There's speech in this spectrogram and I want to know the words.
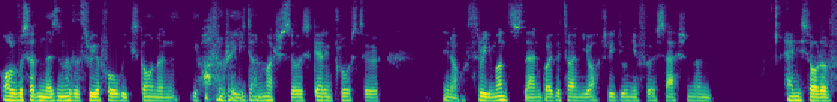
all of a sudden there's another three or four weeks gone and you haven't really done much. So it's getting close to, you know, three months then by the time you're actually doing your first session and any sort of,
